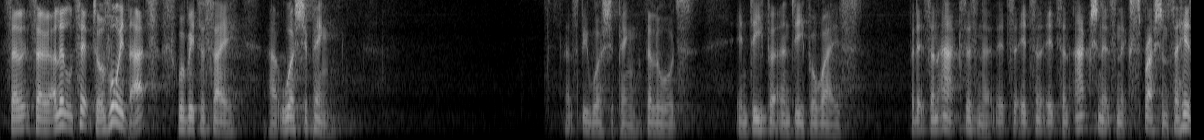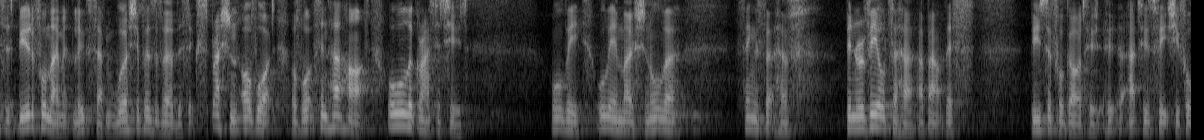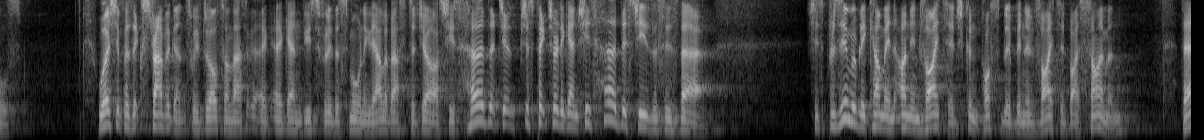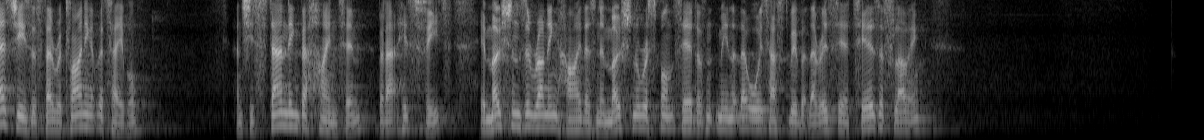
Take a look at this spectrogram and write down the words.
So, so a little tip to avoid that would be to say, uh, worshipping. Let's be worshipping the Lord in deeper and deeper ways. But it's an act, isn't it? It's, it's, a, it's an action, it's an expression. So here's this beautiful moment, Luke 7, worship as a verb, this expression of what? Of what's in her heart, all the gratitude, all the, all the emotion, all the things that have been revealed to her about this beautiful God who, who, at whose feet she falls. Worship as extravagance, we've dwelt on that again beautifully this morning, the alabaster jar. She's heard that, just picture it again, she's heard this Jesus is there. She's presumably come in uninvited. She couldn't possibly have been invited by Simon. There's Jesus, there, reclining at the table, and she's standing behind him, but at his feet. Emotions are running high. There's an emotional response here. Doesn't mean that there always has to be, but there is here. Tears are flowing.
